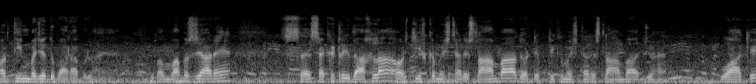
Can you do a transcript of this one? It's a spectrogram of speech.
और तीन बजे दोबारा बुलाया है। तो हम वापस जा रहे हैं। सेक्रेटरी दाखिला और चीफ़ कमिश्नर इस्लामाबाद और डिप्टी कमिश्नर इस्लामाबाद जो हैं, वो आके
